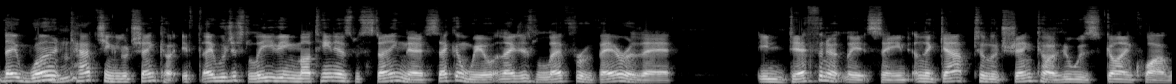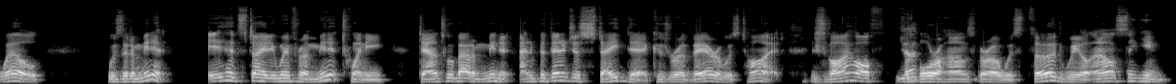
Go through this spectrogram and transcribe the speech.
they weren't mm-hmm. catching Lutsenko. If they were just leaving, Martinez was staying there, second wheel, and they just left Rivera there indefinitely, it seemed. And the gap to Lutsenko, who was going quite well, was at a minute. It had stayed, it went from a minute 20 down to about a minute, and but then it just stayed there because Rivera was tired. Zwiehoff yeah. for Bora Hansgrohe was third wheel, and I was thinking,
